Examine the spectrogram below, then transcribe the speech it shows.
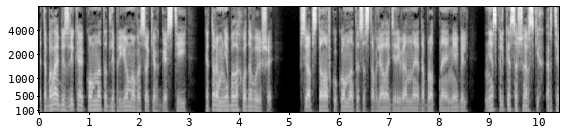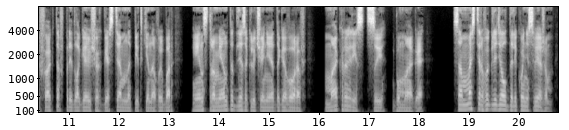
Это была безликая комната для приема высоких гостей, которым не было хода выше. Всю обстановку комнаты составляла деревянная добротная мебель, несколько сашарских артефактов, предлагающих гостям напитки на выбор, и инструменты для заключения договоров, макро, резцы, бумага. Сам мастер выглядел далеко не свежим —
